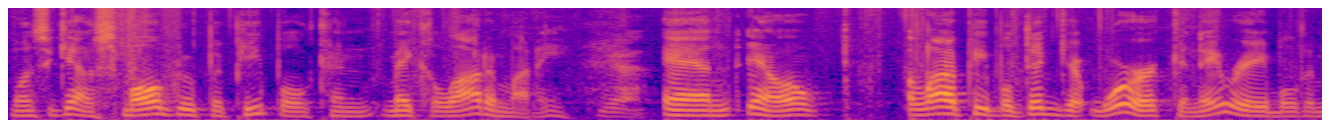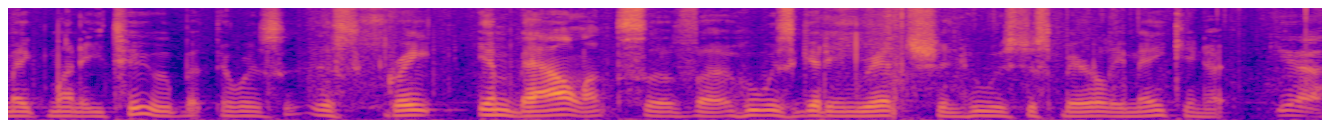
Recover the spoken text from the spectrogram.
once again, a small group of people can make a lot of money. Yeah. And, you know, a lot of people did get work and they were able to make money too, but there was this great imbalance of uh, who was getting rich and who was just barely making it. Yeah.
